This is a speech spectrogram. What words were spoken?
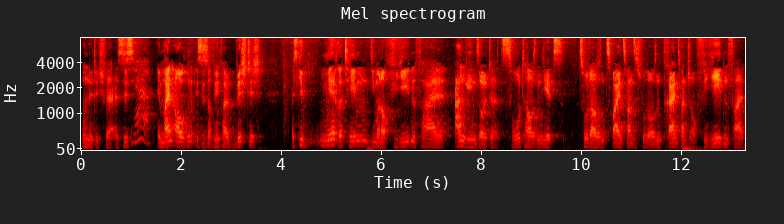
unnötig schwer. Es ist, Ja, in meinen Augen ist es auf jeden Fall wichtig. Es gibt mehrere Themen, die man auf jeden Fall angehen sollte. 2000 jetzt, 2022, 2023 auf jeden Fall.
